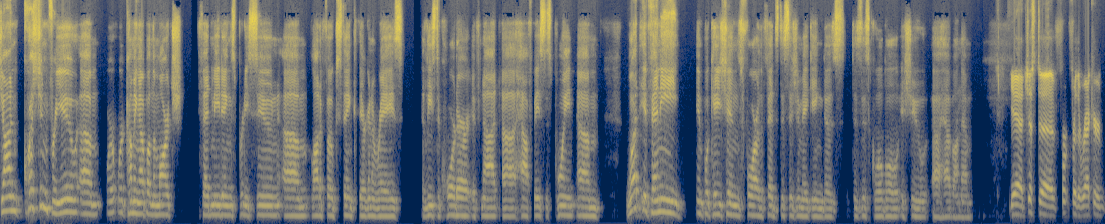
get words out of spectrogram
John, question for you. Um, we're, we're coming up on the March Fed meetings pretty soon. Um, a lot of folks think they're going to raise at least a quarter, if not uh, half basis point. Um, what, if any, implications for the Fed's decision making does does this global issue uh, have on them? Yeah, just uh, for for the record,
